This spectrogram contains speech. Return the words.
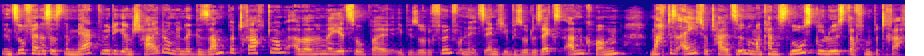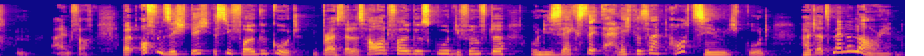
Insofern ist es eine merkwürdige Entscheidung in der Gesamtbetrachtung, aber wenn wir jetzt so bei Episode 5 und jetzt endlich Episode 6 ankommen, macht es eigentlich total Sinn und man kann es losgelöst davon betrachten. Einfach. Weil offensichtlich ist die Folge gut. Die Bryce Dallas Howard Folge ist gut, die fünfte und die sechste, ehrlich gesagt, auch ziemlich gut. Halt als Mandalorian,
